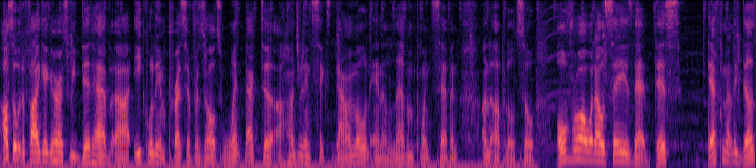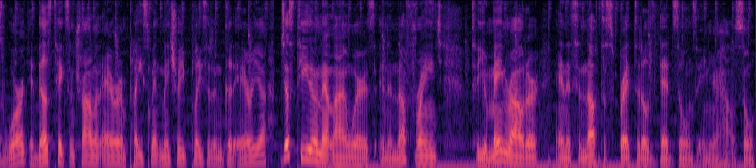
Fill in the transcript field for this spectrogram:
Also with the 5 gigahertz we did have uh, equally impressive results went back to 106 download and 11.7 on the upload. So overall, what I would say is that this definitely does work. It does take some trial and error and placement. Make sure you place it in a good area. Just teeter on that line where it's in enough range to your main router and it's enough to spread to those dead zones in your house so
